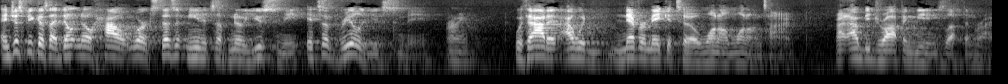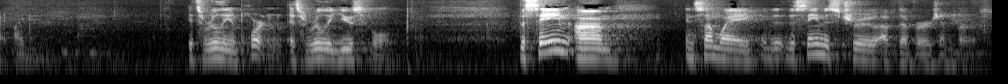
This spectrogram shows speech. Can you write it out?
And just because I don't know how it works doesn't mean it's of no use to me. It's of real use to me, right? Without it, I would never make it to a one on one on time. Right? I would be dropping meetings left and right. Like, it's really important. It's really useful. The same, um, in some way, the, the same is true of the virgin birth.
